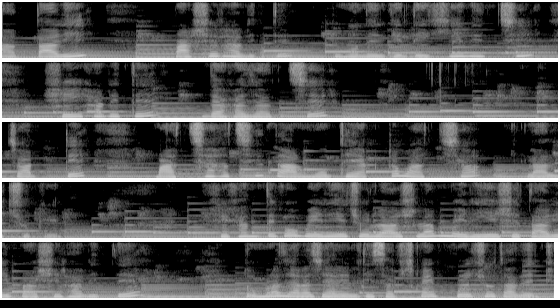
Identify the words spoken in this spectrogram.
আর তারই পাশের হাঁড়িতে তোমাদেরকে দেখিয়ে দিচ্ছি সেই হাঁড়িতে দেখা যাচ্ছে চারটে বাচ্চা আছে, তার মধ্যে একটা বাচ্চা লাল চোখের। সেখান থেকেও বেরিয়ে চলে আসলাম, বেরিয়ে এসে তারই পাশের হাঁড়িতে। তোমরা যারা চ্যানেলটি সাবস্ক্রাইব করেছ, তাদেরকে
